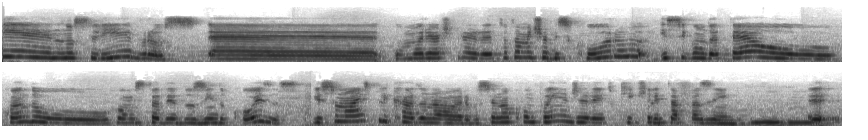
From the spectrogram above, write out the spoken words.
E nos livros, é, o Moriarty primeiro é totalmente obscuro e segundo até o quando o Holmes está deduzindo coisas, isso não é explicado na hora. Você não acompanha direito o que, que ele tá fazendo. Uhum. É,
